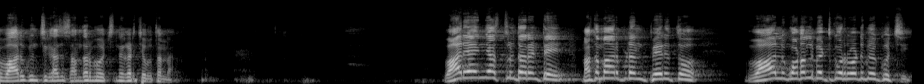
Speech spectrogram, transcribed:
వారి గురించి కాదు సందర్భం వచ్చింది కూడా చెబుతున్నా. వారు ఏం చేస్తుంటారంటే మత మార్పిడి అనే పేరుతో వాళ్ళు గొడవలు పెట్టుకొని రోడ్డు మీదకి వచ్చి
